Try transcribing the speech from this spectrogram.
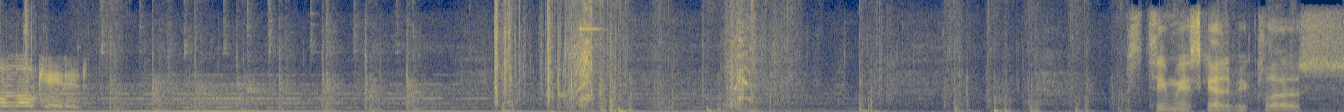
Zone located. His teammates gotta be close.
